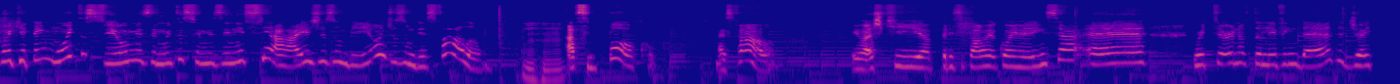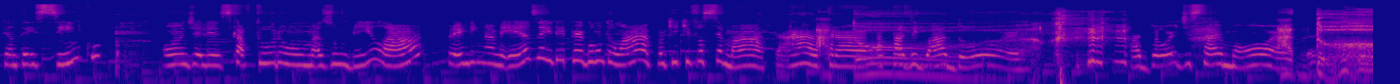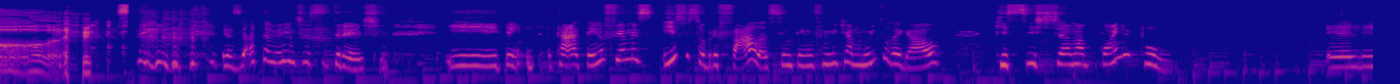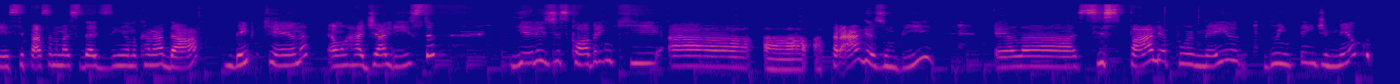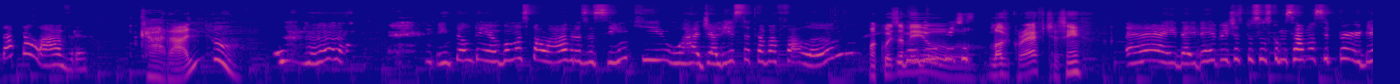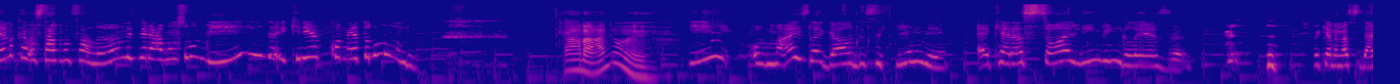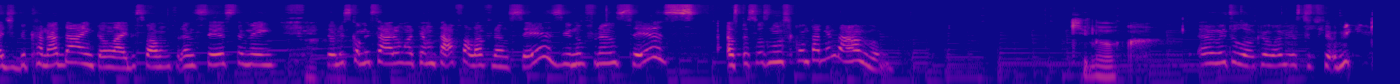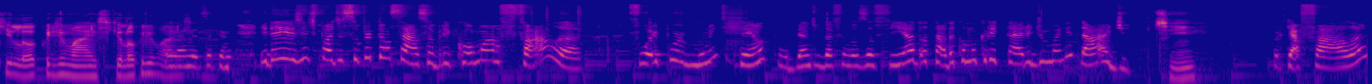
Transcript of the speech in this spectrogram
porque tem muitos filmes e muitos filmes iniciais de zumbi onde os zumbis falam. Uhum. Assim, pouco, mas falam. Eu acho que a principal recorrência é Return of the Living Dead, de 85, onde eles capturam uma zumbi lá, prendem na mesa e daí perguntam: Ah, por que, que você mata? Ah, pra apaziguar a dor. a dor de estar morta. A dor! Sim, exatamente esse trecho. E tem, cara, tem filmes, isso sobre fala, assim, tem um filme que é muito legal, que se chama Point Pool. Ele se passa numa cidadezinha no Canadá, bem pequena, é um radialista, e eles descobrem que a, a, a praga zumbi ela se espalha por meio do entendimento da palavra. Caralho! Então tem algumas palavras assim que o radialista estava falando. Uma coisa meio repente... Lovecraft, assim? É, e daí de repente as pessoas começavam a se perder no que elas estavam falando e viravam zumbi e daí queria comer todo mundo. Caralho, velho. E o mais legal desse filme é que era só a língua inglesa. Porque é numa cidade do Canadá, então lá eles falam francês também. Então eles começaram a tentar falar francês e no francês as pessoas não se contaminavam. Que louco. É muito louco, eu amo esse filme. Que louco demais, que louco demais. Eu amo esse filme. E daí a gente pode super pensar sobre como a fala foi por muito tempo, dentro da filosofia, adotada como critério de humanidade. Sim. Porque a fala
